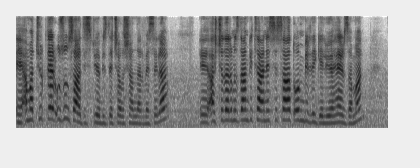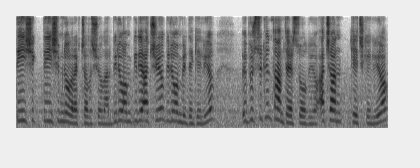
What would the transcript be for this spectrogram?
E, ama Türkler uzun saat istiyor bizde çalışanlar mesela. E, aşçılarımızdan bir tanesi saat 11'de geliyor her zaman. Değişik değişimli olarak çalışıyorlar. Biri 10, biri açıyor, biri 11'de geliyor. Öbürsü gün tam tersi oluyor. Açan geç geliyor,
